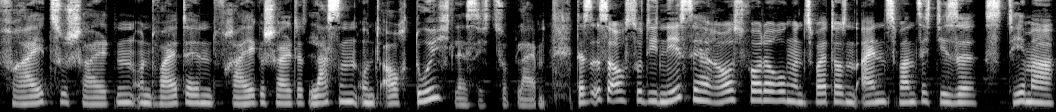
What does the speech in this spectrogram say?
freizuschalten und weiterhin freigeschaltet lassen und auch durchlässig zu bleiben. Das ist auch so die nächste Herausforderung in 2021, dieses Thema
